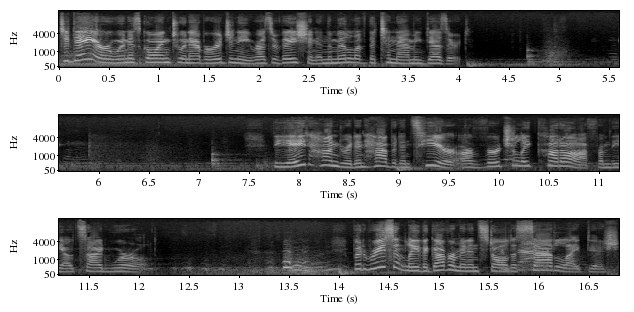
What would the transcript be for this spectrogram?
Today, Erwin is going to an Aborigine reservation in the middle of the Tanami Desert. The 800 inhabitants here are virtually cut off from the outside world. But recently, the government installed a satellite dish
